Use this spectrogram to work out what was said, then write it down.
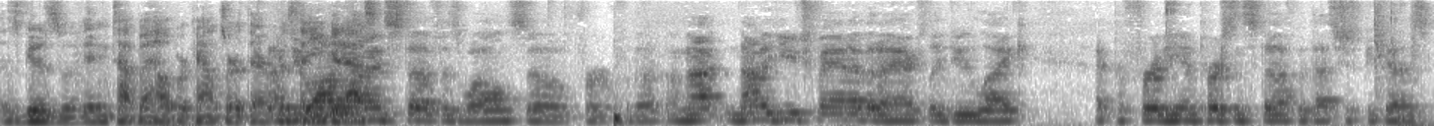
as good as with any type of help or counselor or I therapist do that you could online ask. stuff as well. So for, for the, I'm not not a huge fan of it. I actually do like I prefer the in-person stuff, but that's just because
